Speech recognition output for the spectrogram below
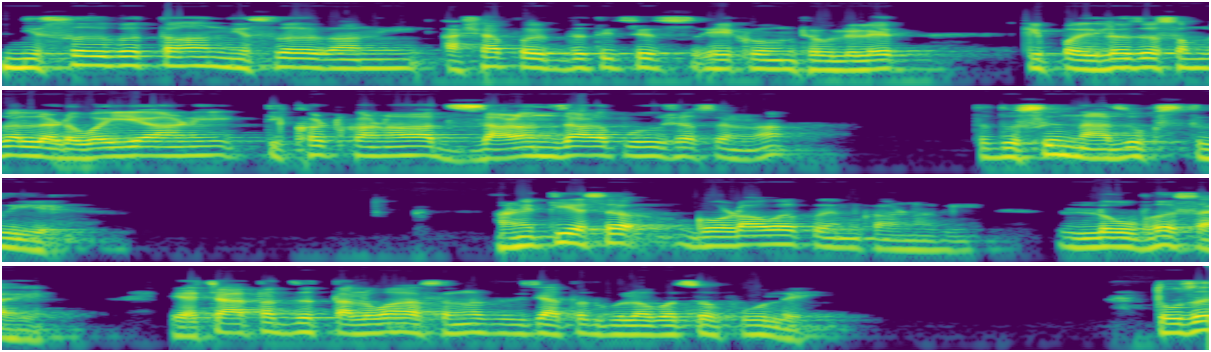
निसर्गता निसर्गाने अशा पद्धतीचेच हे करून ठेवलेले आहेत की पहिलं जर समजा लढवय्या आणि तिखट खाणारा जाळणजाळ पुरुष असेल ना तर दुसरी नाजूक स्त्री आहे. आणि ती असं गोडावर प्रेम करणारी लोभस आहे. याच्या हातात जर तलवार असेल ना तर तिच्या हातात गुलाबाचं फूल आहे. तो जर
